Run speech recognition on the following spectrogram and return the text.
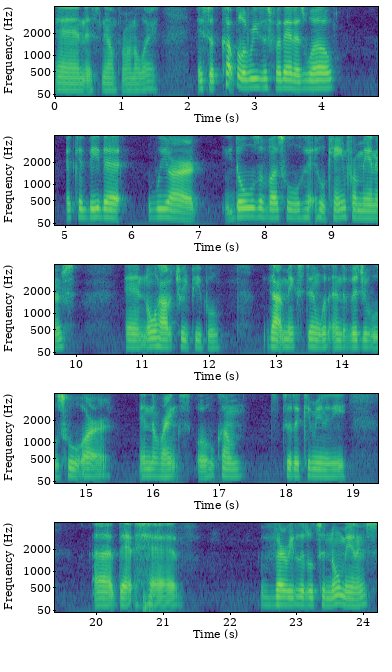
and it's now thrown away. It's a couple of reasons for that as well. It could be that we are those of us who who came from manners and know how to treat people got mixed in with individuals who are in the ranks or who come to the community uh, that have very little to no manners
